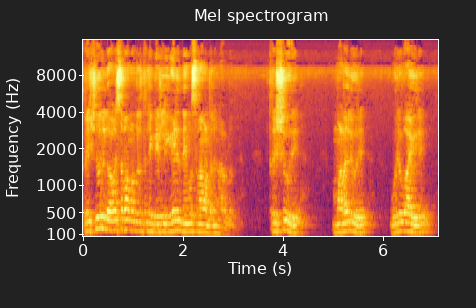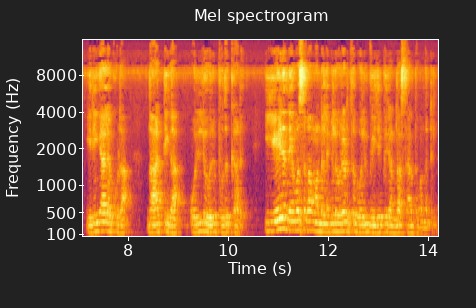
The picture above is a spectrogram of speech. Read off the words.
തൃശ്ശൂർ ലോക്സഭാ മണ്ഡലത്തിന്റെ കീഴിൽ ഏഴ് നിയമസഭാ മണ്ഡലങ്ങളാണുള്ളത് തൃശ്ശൂർ മണലൂര് ഗുരുവായൂർ ഇരിങ്ങാലക്കുട നാട്ടിക ഒല്ലൂർ പുതുക്കാട്. ഈ ഏഴ് നിയമസഭാ മണ്ഡലങ്ങളിൽ ഒരിടത്ത് പോലും ബി ജെ പി രണ്ടാം സ്ഥാനത്ത് വന്നിട്ടില്ല.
